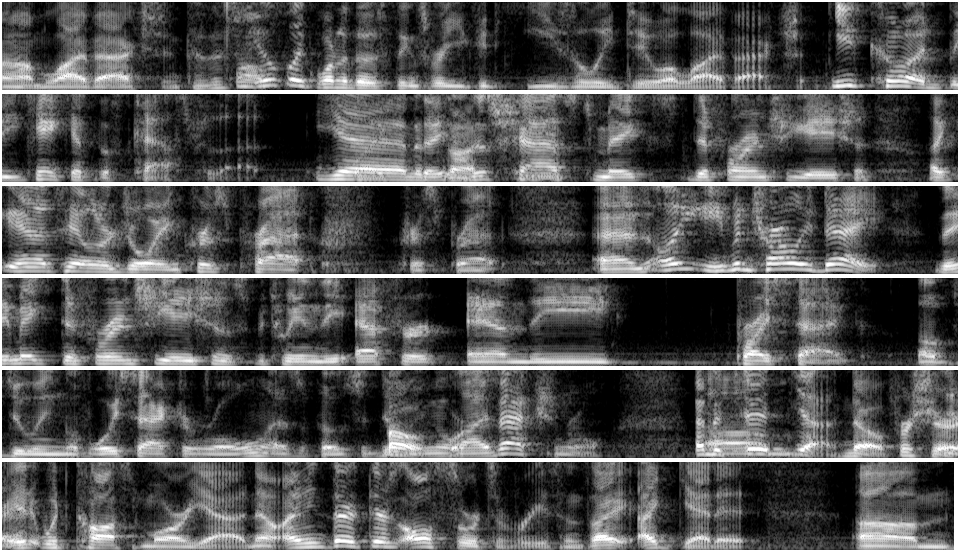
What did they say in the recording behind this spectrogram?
um, live action because this feels like one of those things where you could easily do a live action. you could, but you can't get this cast for that. Yeah, Like, and it's they- not this cheap. cast makes differentiation. Like Anya Taylor Joy and Chris Pratt, Chris Pratt, and like even Charlie Day, they make differentiations between the effort and the price tag of doing a voice actor role as opposed to Oh, doing a live action role. And it's it, yeah, no, for sure, Um, yeah. it would cost more. Yeah, no, I mean, there, there's all sorts of reasons. I I get it. And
